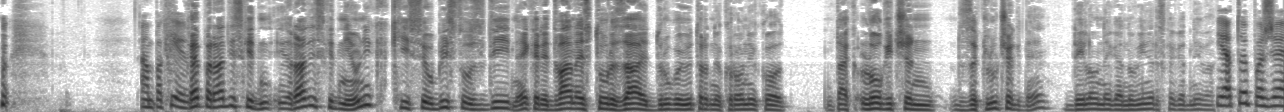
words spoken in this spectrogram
Je... Kaj pa radijski, radijski dnevnik, ki se v bistvu zdi, ne, ker je 12 ur za drugo jutrnjo kroniko, tak logičen zaključek ne, delovnega novinarskega dneva? Ja, to je pa že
